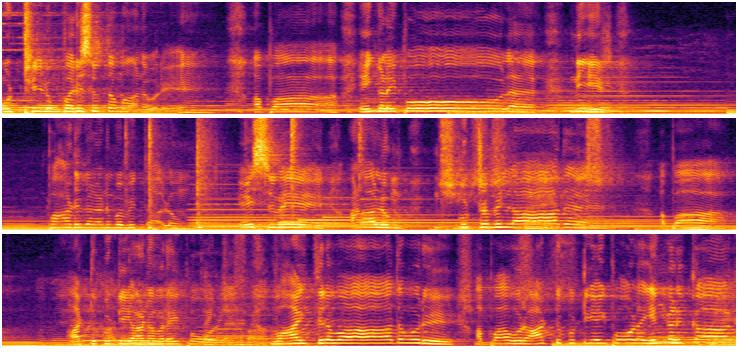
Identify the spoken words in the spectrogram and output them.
முற்றிலும் பரிசுத்தமானவரே. அப்பா எங்களை போல நீர் பாடுகள் அனுபவித்தாலும் இயேசுவே ஆனாலும் குற்றமில்லாத அப்பா ஆட்டுக்குட்டியானவரை போல வாய் திறவாத ஒரு அப்பா ஒரு ஆட்டுக்குட்டியை போல எங்களுக்காக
